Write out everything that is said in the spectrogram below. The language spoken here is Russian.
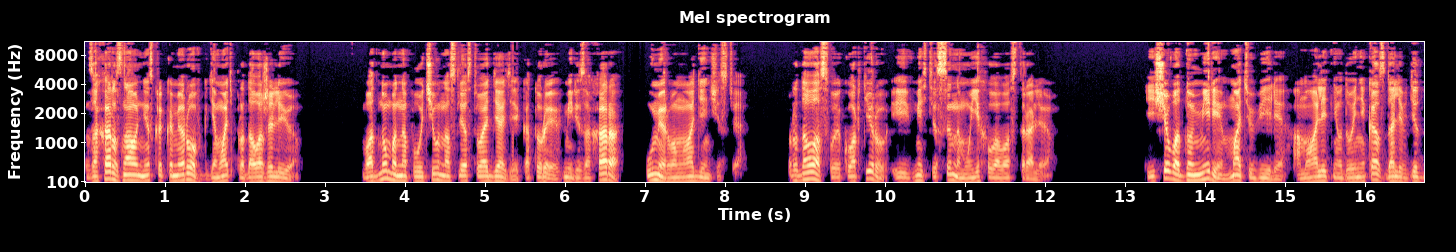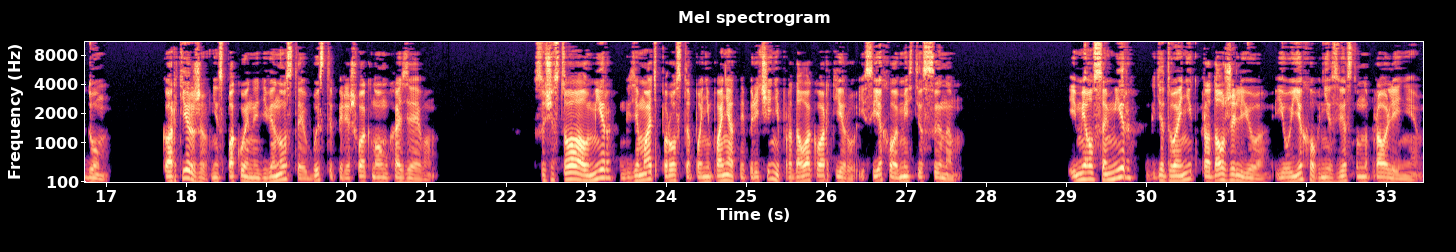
Захар знал несколько миров, где мать продала жилье. В одном она получила наследство от дяди, который в мире Захара умер во младенчестве. Продала свою квартиру и вместе с сыном уехала в Австралию. Еще в одном мире мать убили, а малолетнего двойника сдали в детдом. Квартира же в неспокойные 90-е быстро перешла к новым хозяевам. Существовал мир, где мать просто по непонятной причине продала квартиру и съехала вместе с сыном. Имелся мир, где двойник продал жилье и уехал в неизвестном направлении.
